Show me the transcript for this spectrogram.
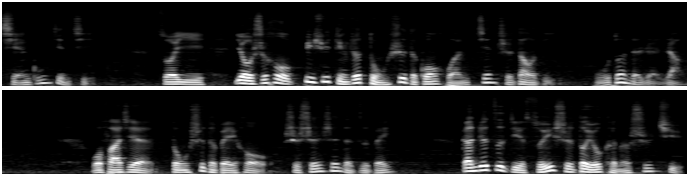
前功尽弃。所以有时候必须顶着懂事的光环坚持到底，不断的忍让。我发现懂事的背后是深深的自卑，感觉自己随时都有可能失去，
